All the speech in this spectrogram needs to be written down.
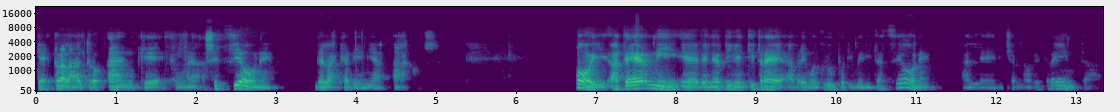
che è tra l'altro anche una sezione dell'Accademia ACOS. Poi a Terni, eh, venerdì 23, avremo il gruppo di meditazione alle 19.30,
